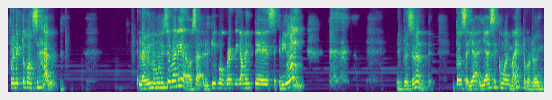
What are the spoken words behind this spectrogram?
fue electo concejal en la misma municipalidad. O sea, el tipo prácticamente se crió ahí. Impresionante. Entonces ya, ya ese es como el maestro, porque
